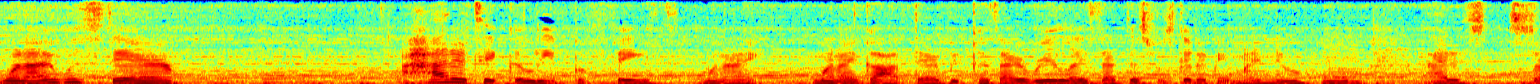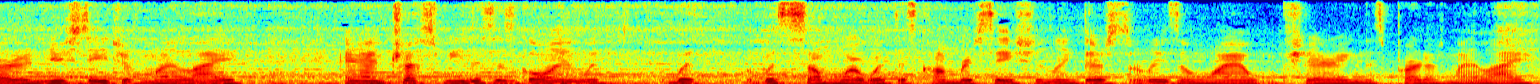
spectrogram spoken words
when I was there, I had to take a leap of faith when I when I got there because I realized that this was going to be my new home. I had to start a new stage of my life, and trust me, this is going with with with somewhere with this conversation. Like there's the reason why I'm sharing this part of my life.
